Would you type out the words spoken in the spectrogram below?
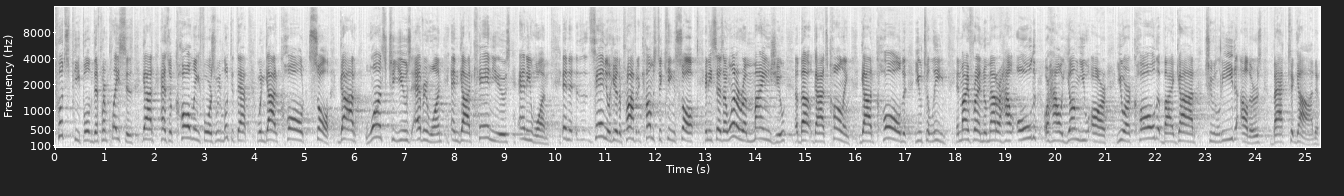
puts people in different places. God has a calling for us. We looked at that when God called Saul. God wants to use everyone, and God can use anyone. And Samuel here, the prophet, comes to King Saul, and he says, I want to remind you about God's calling. God called you to lead. And my friend, no matter how old or how young you are, you are called by God to lead others back to God.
